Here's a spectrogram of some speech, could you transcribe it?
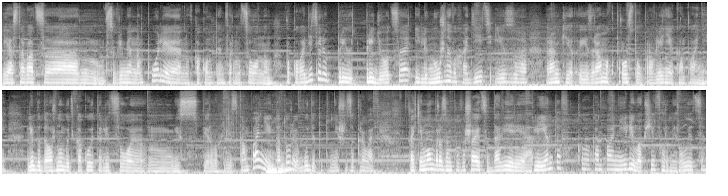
и оставаться в современном поле, ну, в каком-то информационном, руководителю при, придется или нужно выходить из, рамки, из рамок просто управления компанией. Либо должно быть какое-то лицо из первых лиц компании, угу. которое будет эту нишу закрывать. Таким образом повышается доверие клиентов к компании или вообще формируется,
